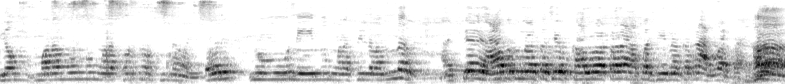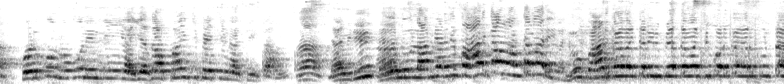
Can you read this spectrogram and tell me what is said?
ఇక మనము మన కొడుకులు వస్తున్నామని నువ్వు నేను మన పిల్లలందరూ. అంటే ఆపతున్నంత సేపు కాలు పట్టాలి? ఆపద తీరినాక కొడుకు నువ్వు నిన్ను అయ్య సంపాదించి పెట్టిన తింటావు. నువ్వు నమ్మేది వాడకావు అంట మరి. నువ్వు పాడుకోవంటే నేను పెద్ద మనిషి కొడుకు అనుకుంటా.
